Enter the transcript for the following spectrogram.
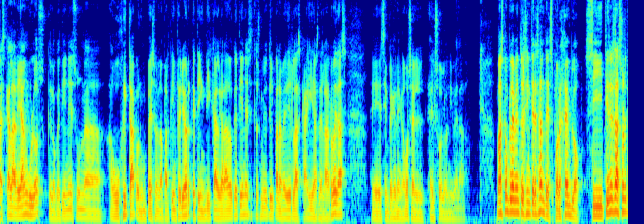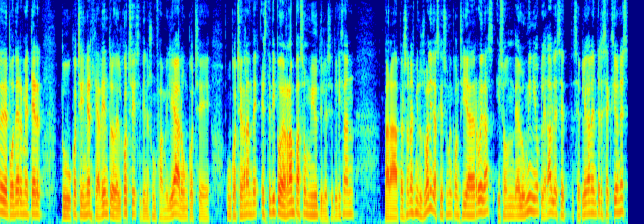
escala de ángulos, que lo que tiene es una agujita con un peso en la parte inferior que te indica el grado que tienes. Esto es muy útil para medir las caídas de las ruedas, eh, siempre que tengamos el, suelo nivelado. Más complementos interesantes, por ejemplo, si tienes la suerte de poder meter tu coche inercia dentro del coche, si tienes un familiar o un coche, un coche grande, este tipo de rampas son muy útiles. Se utilizan para personas minusválidas que suben con silla de ruedas y son de aluminio, plegables, se, pliegan en tres secciones,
